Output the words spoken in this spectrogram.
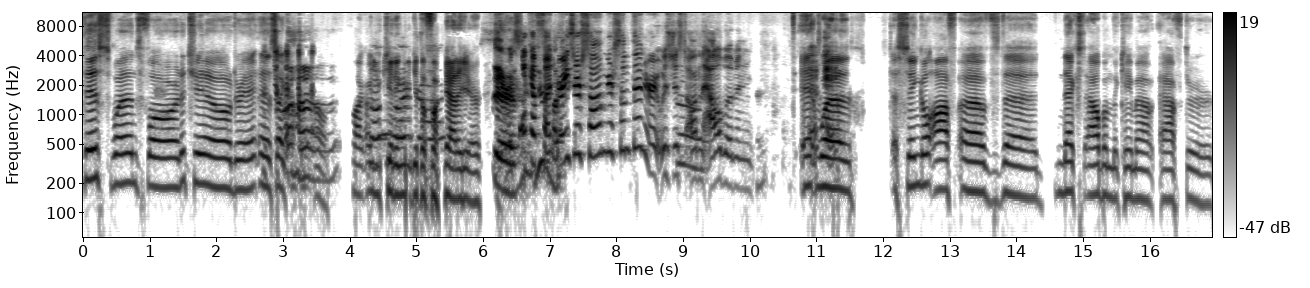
this one's for the children. And it's like, oh, fuck, are you Oh kidding me? Get the fuck out of here! Seriously. like a you must- fundraiser song or something, or it was just on the Oh. album and It Okay. was a single off of the next album that came out after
